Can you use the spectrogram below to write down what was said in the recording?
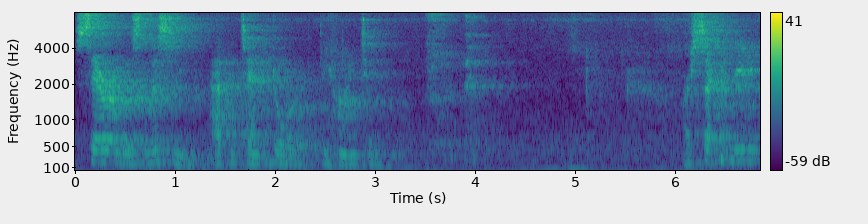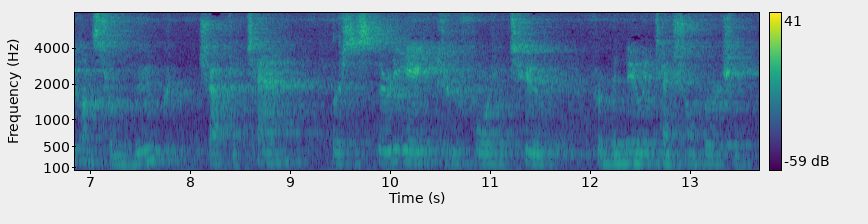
Sarah was listening at the tent door behind him. Our second reading comes from Luke chapter 10, verses 38 through 42 from the New International Version.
